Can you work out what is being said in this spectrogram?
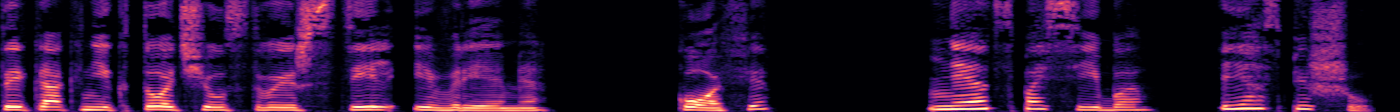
Ты как никто чувствуешь стиль и время. Кофе? Нет, спасибо. Я спешу.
